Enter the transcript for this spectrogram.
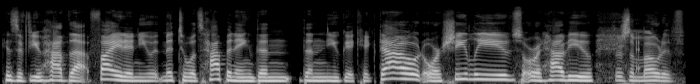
Because if you have that fight and you admit to what's happening, then then you get kicked out, or she leaves, or what have you, There's a motive.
